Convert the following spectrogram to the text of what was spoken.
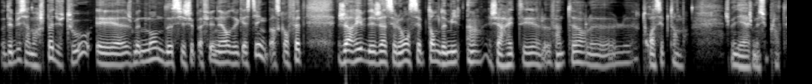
Au début, ça marche pas du tout, et euh, je me demande si j'ai pas fait une erreur de casting, parce qu'en fait, j'arrive déjà, c'est le 11 septembre 2001, j'ai arrêté le 20h le, le 3 septembre. Je me dis, ah, je me suis planté,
